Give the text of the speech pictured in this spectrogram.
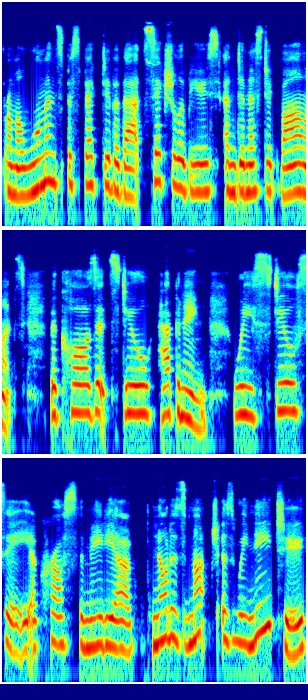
from a woman's perspective about sexual abuse and domestic violence, because it's still happening. We still see across the media, not as much as we need to,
